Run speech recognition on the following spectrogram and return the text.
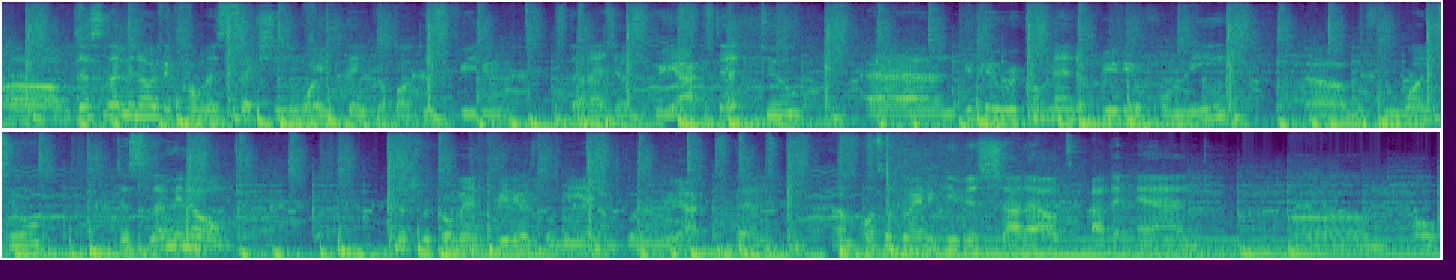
um, just let me know in the comment section what you think about this video that I just reacted to and you can recommend a video for me um, if you want to. Just let me know. Just recommend videos for me and I'm going to react to them. I'm also going to give you a shout out at the end um, of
